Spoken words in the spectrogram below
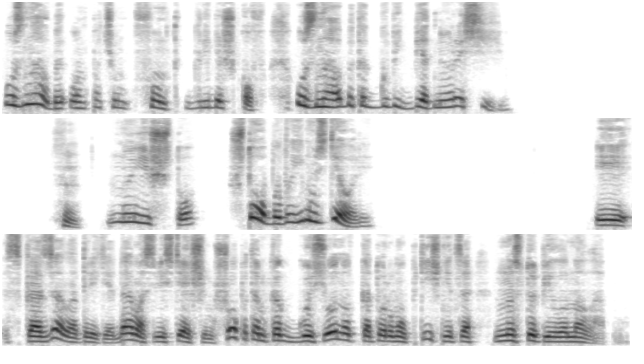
Узнал бы он, почем фунт гребешков, узнал бы, как губить бедную Россию. Хм, ну и что? Что бы вы ему сделали? И сказала третья дама свистящим шепотом, как гусенок, которому птичница наступила на лапу.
